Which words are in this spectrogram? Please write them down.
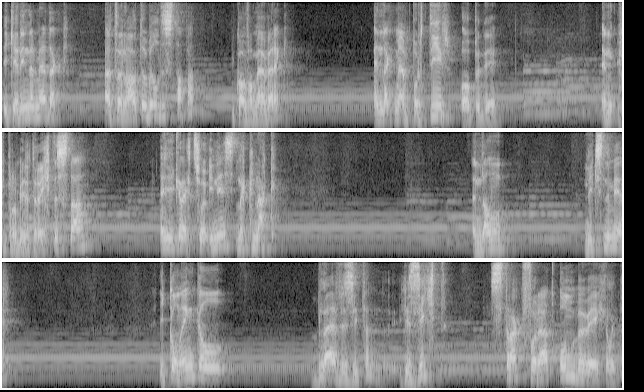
Ik herinner mij dat ik uit een auto wilde stappen. Ik kwam van mijn werk. En dat ik mijn portier opendeed. En je probeert recht te staan. En je krijgt zo ineens een knak. En dan Niks meer. Ik kon enkel blijven zitten, gezicht strak vooruit, onbeweeglijk.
